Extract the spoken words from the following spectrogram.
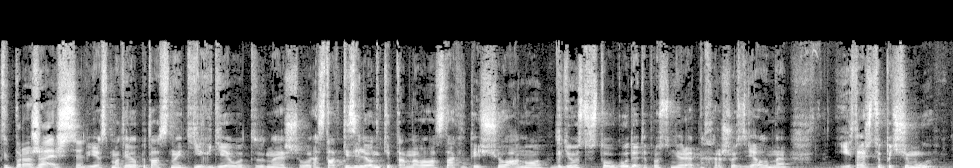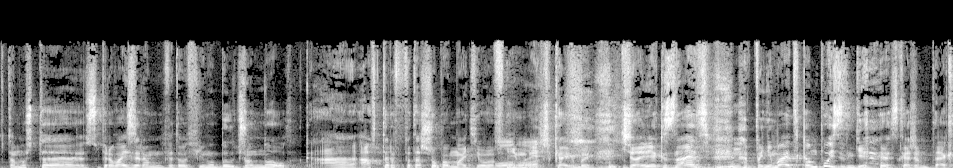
ты поражаешься. я смотрел, пытался найти, где вот, знаешь, вот остатки зеленки там на волосах, где-то еще. Оно до 96 года это просто невероятно хорошо сделано. И знаешь, что почему? Потому что супервайзером этого фильма был Джон Ноул, а автор фотошопа, мать его, Ого. понимаешь? Как бы человек знает, понимает композинге, скажем так.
